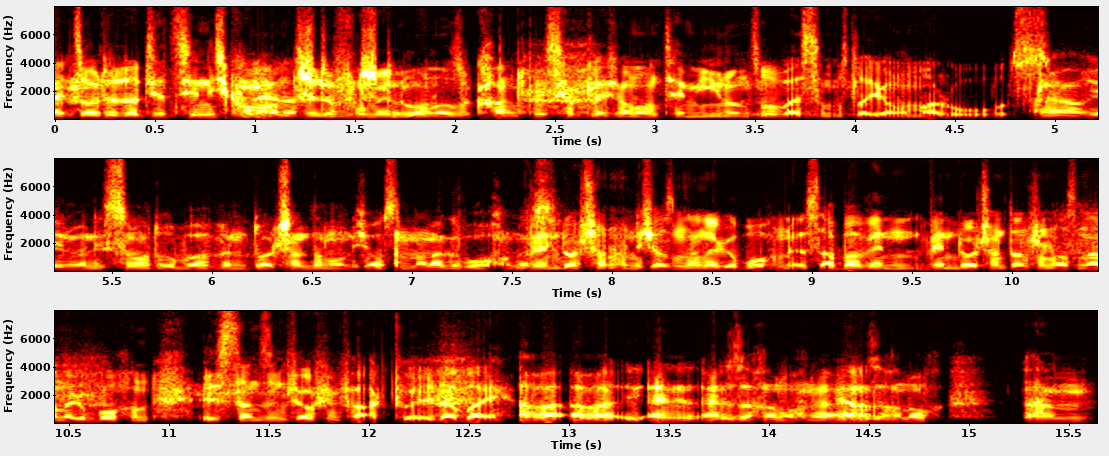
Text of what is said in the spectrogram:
weit sollte das jetzt hier nicht kommen Ja, das Telefon, stimmt, wenn du auch noch so krank bist. Ich habe gleich auch noch einen Termin und so, weißt du, muss gleich auch noch mal los. Ja, reden wir nächstes Mal drüber, wenn Deutschland dann noch nicht auseinandergebrochen ist. Wenn Deutschland noch nicht auseinandergebrochen ist. Aber wenn, wenn Deutschland dann schon auseinandergebrochen ist, dann sind wir auf jeden Fall aktuell dabei. Aber, aber eine, eine Sache noch, ne? Ja. Eine Sache noch. Ähm,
